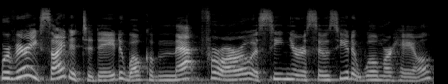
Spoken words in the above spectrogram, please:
we're very excited today to welcome Matt Ferraro, a senior associate at WilmerHale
